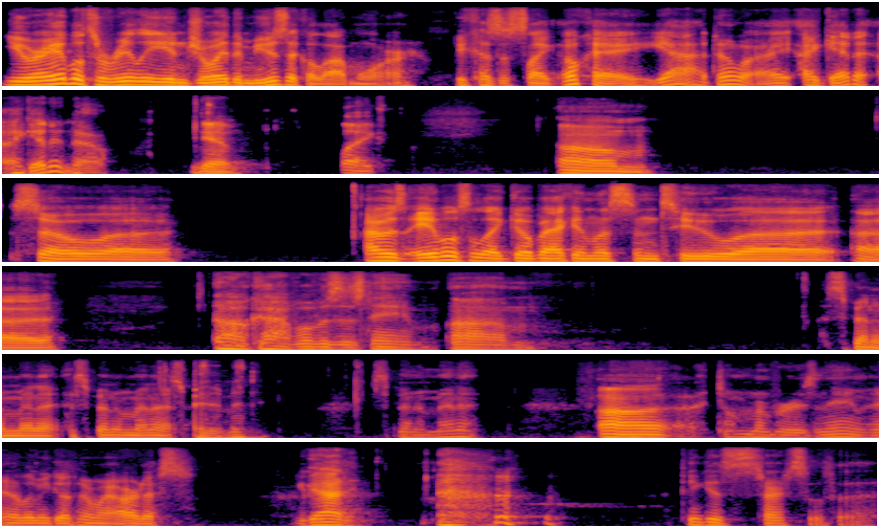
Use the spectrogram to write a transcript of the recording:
you were able to really enjoy the music a lot more because it's like okay yeah no i, I get it. I get it now. Yeah. like um so uh i was able to like go back and listen to uh uh oh god what was his name? Um it's been a minute. It's been a minute. It's been a minute. it's been a minute. Uh i don't remember his name. Here let me go through my artists You got it. i think it starts with a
